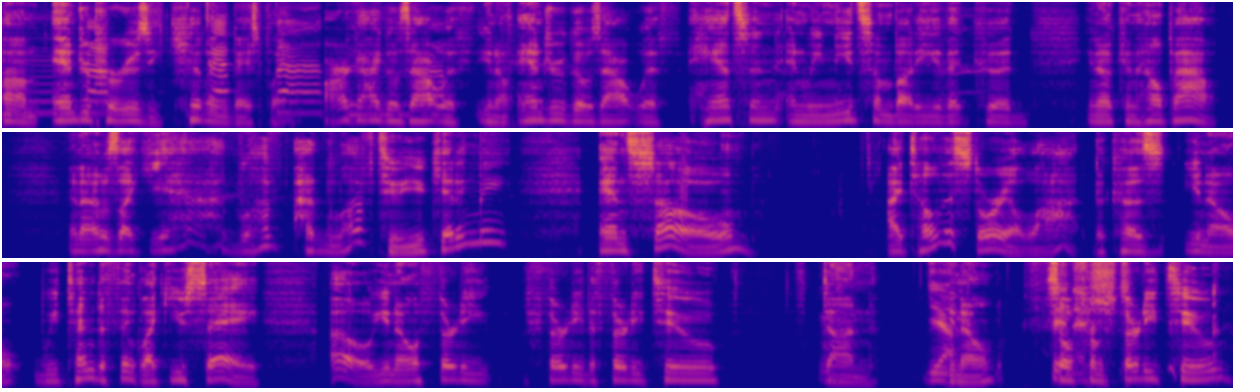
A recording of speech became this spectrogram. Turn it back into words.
Um, Andrew Perusi, killing bass player. Our guy goes out with, you know, Andrew goes out with Hanson, and we need somebody that could, you know, can help out. And I was like, yeah, I'd love, I'd love to. you kidding me? And so I tell this story a lot because, you know, we tend to think, like you say, oh, you know, 30, 30 to 32, done. Yeah. You know, so from 32,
